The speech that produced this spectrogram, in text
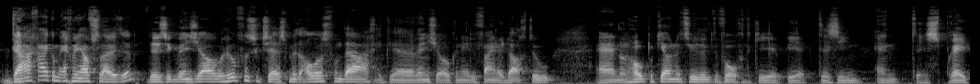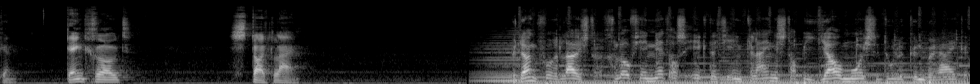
daar ga ik hem echt mee afsluiten. Dus ik wens jou heel veel succes met alles vandaag. Ik uh, wens je ook een hele fijne dag toe. En dan hoop ik jou natuurlijk de volgende keer weer te zien en te spreken. Denk groot, start klein. Bedankt voor het luisteren. Geloof jij net als ik dat je in kleine stappen jouw mooiste doelen kunt bereiken?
